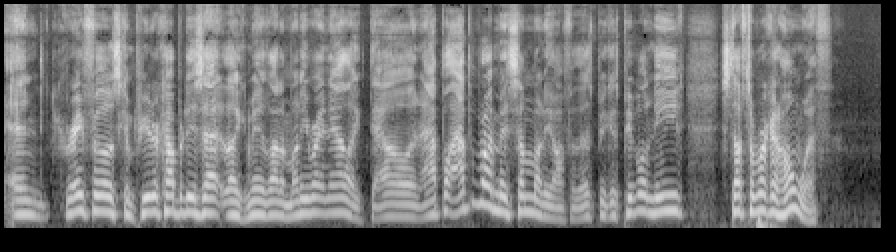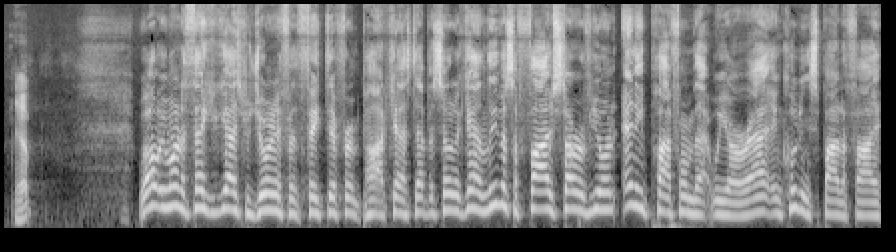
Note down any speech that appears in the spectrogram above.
and great for those computer companies that like made a lot of money right now, like Dell and Apple. Apple probably made some money off of this because people need stuff to work at home with. Yep. Well, we want to thank you guys for joining for the Think Different podcast episode. Again, leave us a five star review on any platform that we are at, including Spotify,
